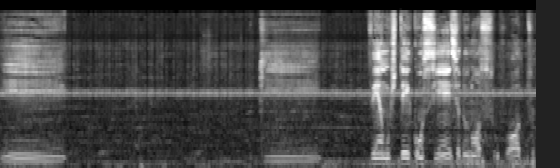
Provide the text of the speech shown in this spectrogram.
e que venhamos ter consciência do nosso voto.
